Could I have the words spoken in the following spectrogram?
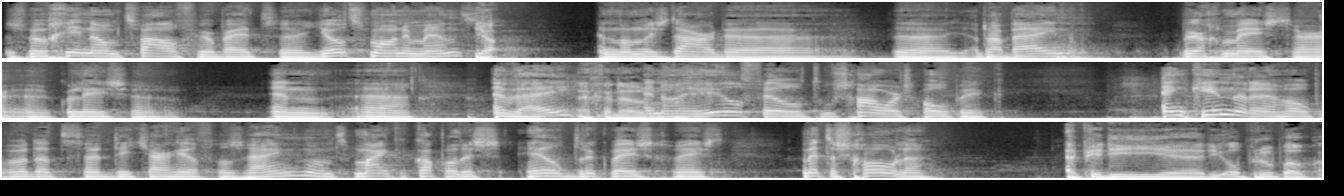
Dus we beginnen om 12 uur bij het uh, Joods Monument. Ja. En dan is daar de, de rabbijn, burgemeester, college en, en wij. En, en nog heel veel toeschouwers, hoop ik. En kinderen hopen we dat dit jaar heel veel zijn. Want Maaike Kappel is heel druk bezig geweest met de scholen. Heb je die, die oproep ook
